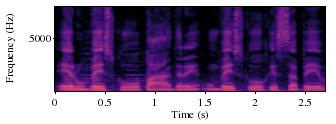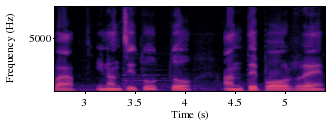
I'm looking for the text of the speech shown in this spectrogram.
Era un vescovo padre, un vescovo che sapeva innanzitutto anteporre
